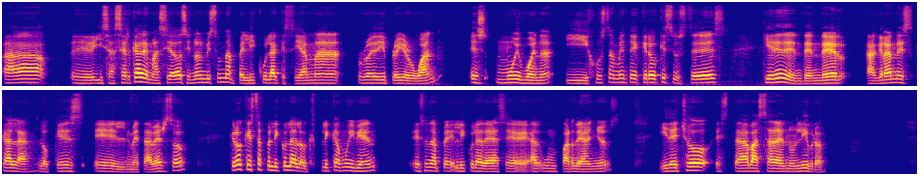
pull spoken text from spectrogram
eh, y se acerca demasiado. Si no han visto una película que se llama Ready Player One, es muy buena y justamente creo que si ustedes quieren entender a gran escala lo que es el metaverso, creo que esta película lo explica muy bien. Es una película de hace algún par de años y de hecho está basada en un libro.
